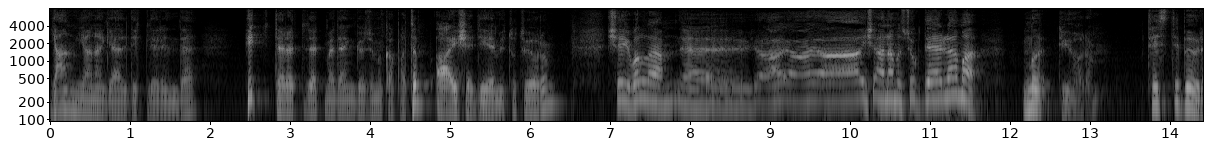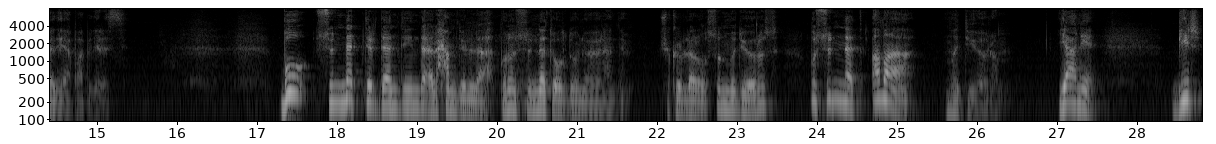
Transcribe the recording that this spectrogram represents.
yan yana geldiklerinde hiç tereddüt etmeden gözümü kapatıp Ayşe diye mi tutuyorum? Şey valla e, Ayşe anamız çok değerli ama mı diyorum. Testi böyle de yapabiliriz. Bu sünnettir dendiğinde elhamdülillah bunun sünnet olduğunu öğrendim. Şükürler olsun mu diyoruz? Bu sünnet ama mı diyorum? Yani bir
